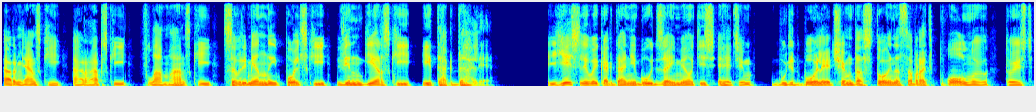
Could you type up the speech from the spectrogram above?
армянский, арабский, фламандский, современный польский, венгерский и так далее – если вы когда-нибудь займетесь этим, будет более чем достойно собрать полную, то есть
